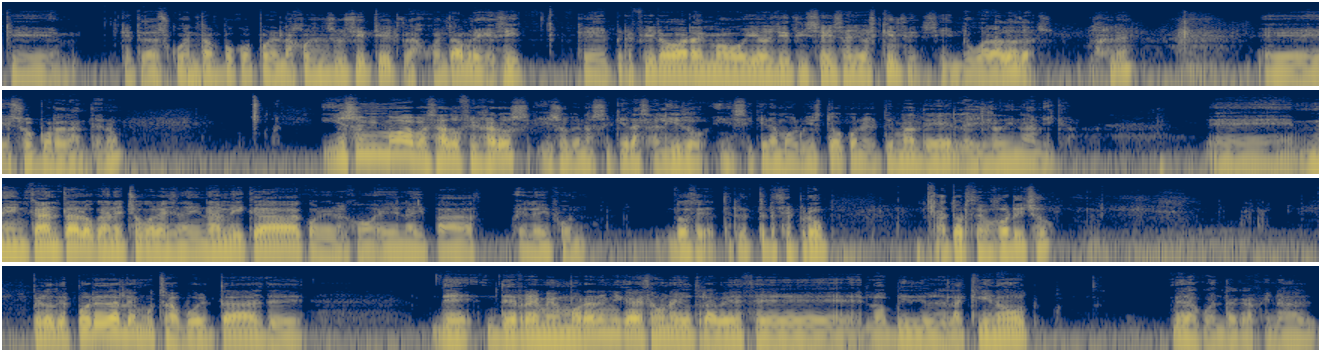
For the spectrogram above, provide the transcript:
que, te das cuenta un poco, pones las cosas en su sitio y te das cuenta, hombre, que sí, que prefiero ahora mismo iOS 16 a iOS 15, sin lugar a dudas, ¿vale? Eh, eso por delante, ¿no? Y eso mismo ha pasado, fijaros, y eso que no siquiera ha salido y ni siquiera hemos visto con el tema de la isla dinámica. Eh, me encanta lo que han hecho con la dinámica, con el, el iPad, el iPhone 12, 13 Pro, 14 mejor dicho. Pero después de darle muchas vueltas, de, de, rememorar en mi cabeza una y otra vez eh, los vídeos de la keynote, me he dado cuenta que al final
